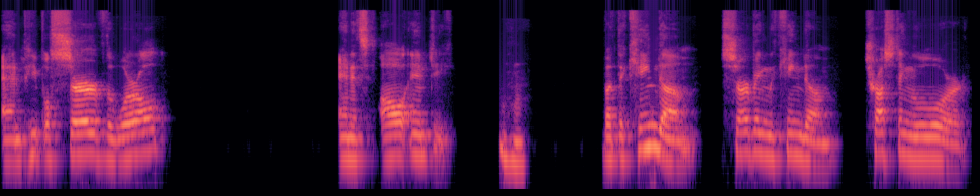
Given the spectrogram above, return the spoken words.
and people serve the world and it's all empty. Mhm. But the kingdom, serving the kingdom, trusting the Lord,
